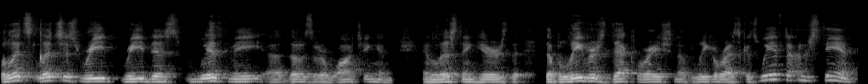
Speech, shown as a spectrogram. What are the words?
Well, let's let's just read read this with me. Uh, those that are watching and and listening here is the the believer's declaration of legal rights because we have to understand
